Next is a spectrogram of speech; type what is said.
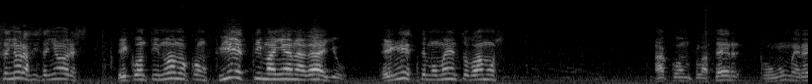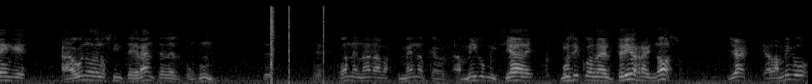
señoras y señores, y continuamos con Fiesta y Mañana Gallo. En este momento vamos a complacer con un merengue a uno de los integrantes del conjunto. Se, se pone nada más y menos que al amigo Miciade, músico del trío Reynoso, y al amigo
